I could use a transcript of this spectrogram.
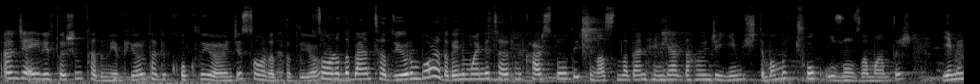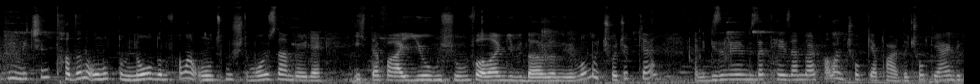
önce Eylül Taş'ım tadım yapıyor. Tabii kokluyor önce sonra tadıyor. Sonra da ben tadıyorum. Bu arada benim anne tarafım Kars'ta olduğu için aslında ben hengel daha önce yemiştim ama çok uzun zamandır yemediğim için tadını unuttum. Ne olduğunu falan unutmuştum. O yüzden böyle ilk defa yiyormuşum falan gibi davranıyorum ama çocukken Hani bizim evimizde teyzemler falan çok yapardı. Çok yerdik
